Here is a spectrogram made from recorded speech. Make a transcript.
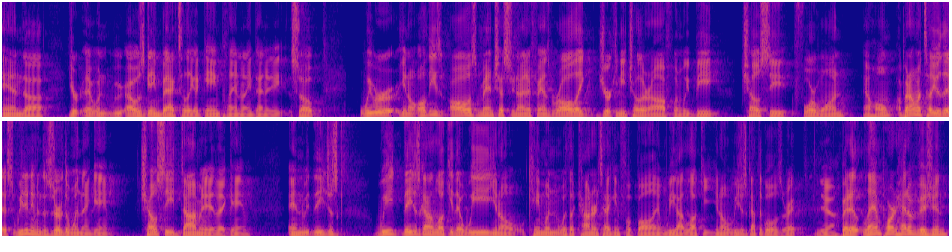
and uh, you're and when we, I was getting back to like a game plan and identity. So we were, you know, all these all Manchester United fans were all like jerking each other off when we beat Chelsea four one at home. But I'm gonna tell you this: we didn't even deserve to win that game. Chelsea dominated that game, and they just we they just got unlucky that we you know came in with a counterattacking football and we got lucky. You know, we just got the goals right. yeah. But it, Lampard had a vision.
